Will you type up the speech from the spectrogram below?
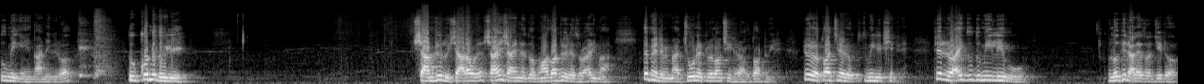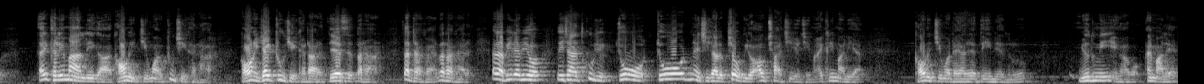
သူ့မိခင်ကနေပြီးတော့သူကိုနှစ်သမီးလေး ရှာမတွေ့လို့ရှာတော့ရှာရင်ရှာရင်တော့ဘာသွားတွေ့လဲဆိုတော့အဲ့ဒီမှာတစ်ပင်တစ်ပင်မှာကျိုးနဲ့တွဲလောင်းချိန်ထားတာကိုသွားတွေ့တယ်တွေ့တော့သွားကြည့်လိုက်တော့သူ့သမီးလေးဖြစ်နေတယ်ဖြစ်နေတော့အဲ့သူ့သမီးလေးကိုဘယ်လိုဖြစ်တာလဲဆိုတော့ကြည့်တော့အဲ့ဒီကလေးမလေးကခေါင်းကြီးကြီးမထုချေခတ်ထားတယ်ခေါင်းကြီးရိုက်ထုချေခတ်ထားတယ်တရားစစ်တတ်ထားတယ်တတ်တာခါတတ်တာခါတယ်အဲ့ဒါပြီးလည်းပြောတေချာတစ်ခုကျိုးကျိုးနဲ့ချီတာလို့ဖြုတ်ပြီးတော့အောက်ချချီတဲ့အချိန်မှာအဲ့ကလေးမလေးကခေါင်းကြီးကြီးမတရားရသေးနေတယ်လို့မျိုးသမီးအင်္ဂါပေါ့အဲ့မှာလည်း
